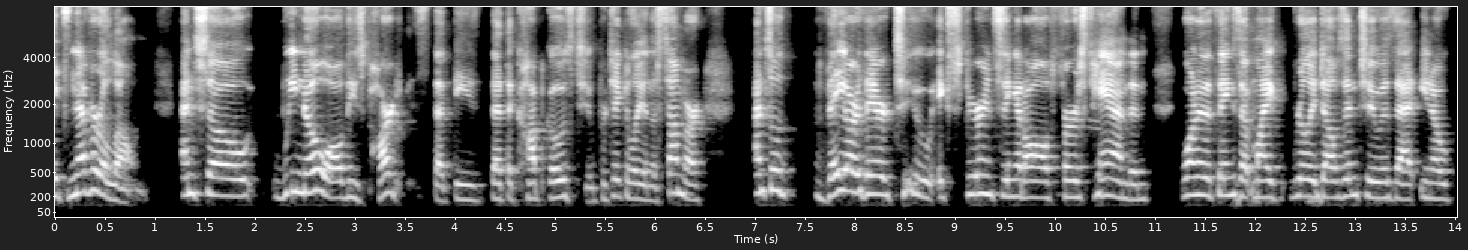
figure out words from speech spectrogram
it's never alone. And so we know all these parties that the that the cup goes to, particularly in the summer. And so they are there too, experiencing it all firsthand. And one of the things that Mike really delves into is that, you know,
